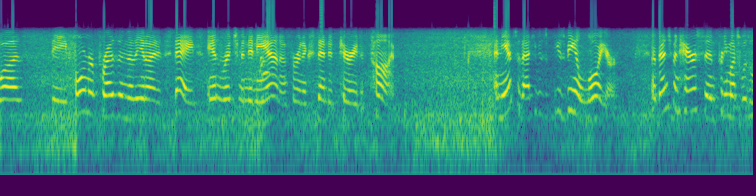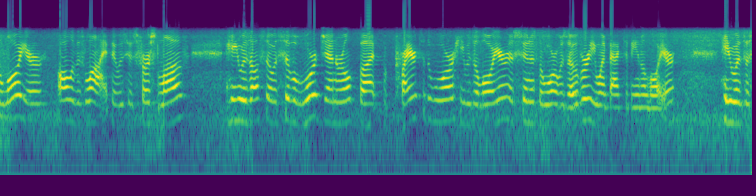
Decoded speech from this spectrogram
was the former President of the United States in Richmond, Indiana for an extended period of time? And the answer to that, he was, he was being a lawyer. Now, Benjamin Harrison pretty much was a lawyer all of his life. It was his first love. He was also a Civil War general, but prior to the war, he was a lawyer. As soon as the war was over, he went back to being a lawyer. He was a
